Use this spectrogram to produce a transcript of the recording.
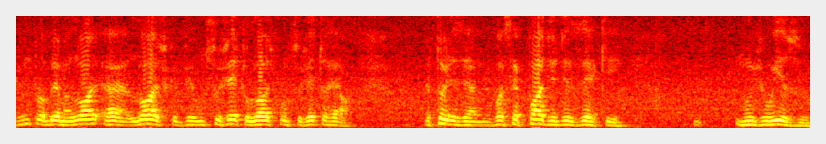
de um problema ah, lógico, de um sujeito lógico para um sujeito real. Eu estou dizendo, você pode dizer que no juízo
